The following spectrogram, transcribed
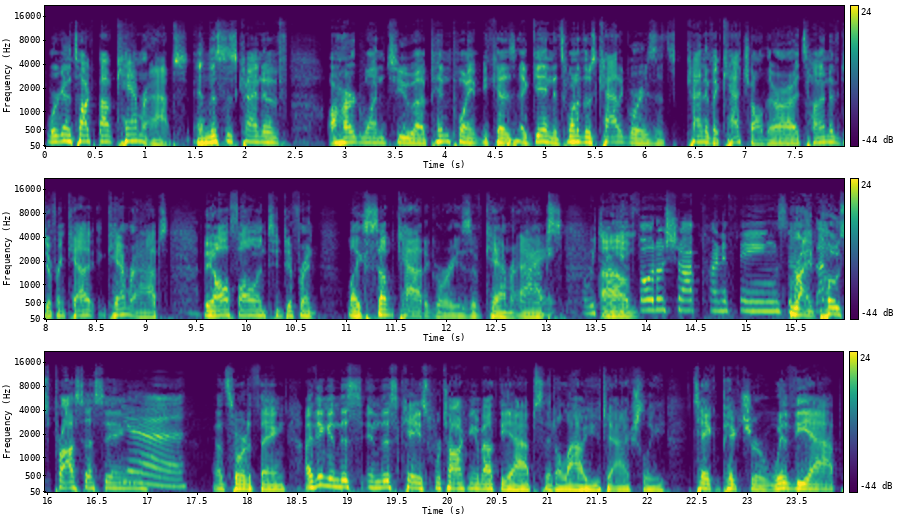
we're going to talk about camera apps, and this is kind of a hard one to uh, pinpoint because again, it's one of those categories that's kind of a catch-all. There are a ton of different ca- camera apps. They all fall into different like subcategories of camera apps. Right. Are we talking Um, Photoshop kind of things? right, post processing. Yeah. that sort of thing. I think in this in this case, we're talking about the apps that allow you to actually take a picture with the app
